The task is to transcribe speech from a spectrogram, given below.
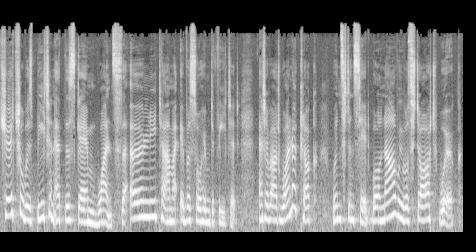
Churchill was beaten at this game once, the only time I ever saw him defeated. At about 1 o'clock, Winston said, Well, now we will start work.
